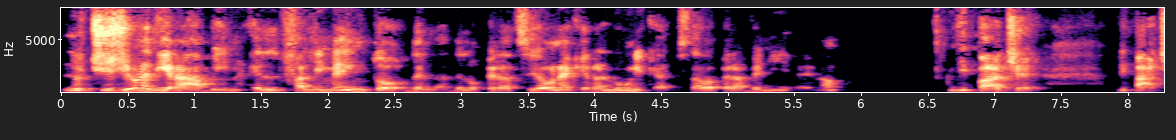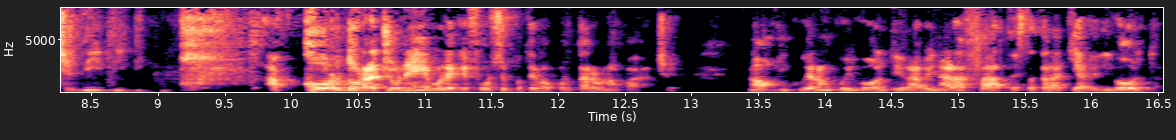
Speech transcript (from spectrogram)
l'uccisione di Rabin e il fallimento della, dell'operazione che era l'unica che stava per avvenire, no? di pace, di, pace di, di, di, accordo ragionevole che forse poteva portare a una pace, no? in cui erano coinvolti Rabin e Arafat, è stata la chiave di volta.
